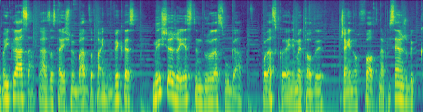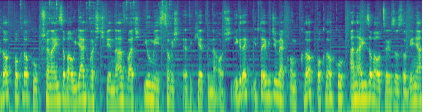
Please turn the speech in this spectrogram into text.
No i klasa, teraz dostaliśmy bardzo fajny wykres. Myślę, że jest tym duża zasługa po raz kolejny metody Chain of Thought. Napisałem, żeby krok po kroku przeanalizował, jak właściwie nazwać i umiejscowić etykiety na osi Y. I tutaj widzimy, jak on krok po kroku analizował, co jest do zrobienia.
